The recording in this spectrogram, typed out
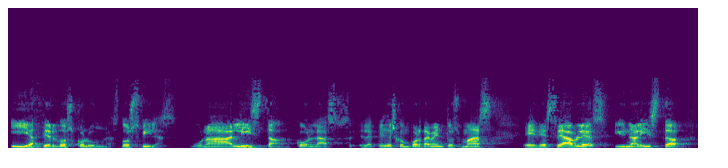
y hacer dos columnas, dos filas. Una lista con las, aquellos comportamientos más eh, deseables y una lista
